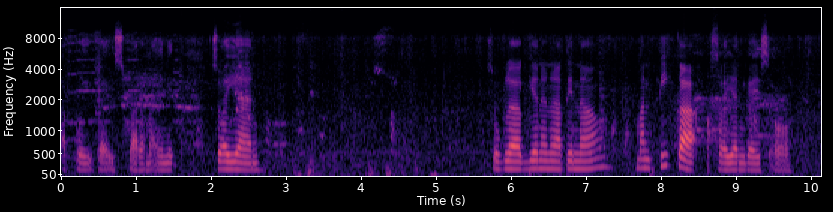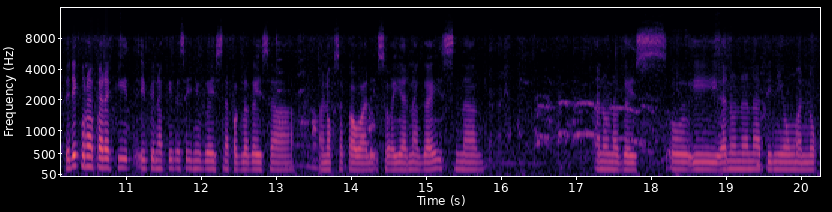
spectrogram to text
apoy guys para mainit. So ayan So, lagyan na natin ng mantika. So, ayan guys, oh. Hindi ko na parakit, ipinakita sa inyo guys na paglagay sa anok sa kawali. So, ayan na guys, nag ano na guys, o i ano na natin yung manok.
